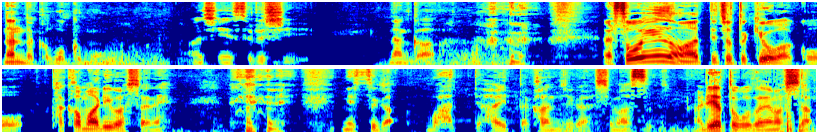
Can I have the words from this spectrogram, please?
なんだか僕も安心するし、なんか そういうのもあってちょっと今日はこう、高まりましたね。熱がわーって入った感じがします。ありがとうございました。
